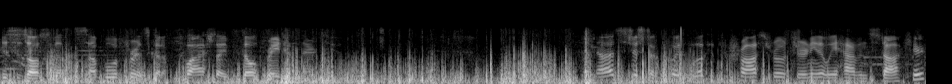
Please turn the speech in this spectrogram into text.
This has also got the subwoofer. It's got a flashlight built right in there too. Now that's just a quick look at the crossroad journey that we have in stock here.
